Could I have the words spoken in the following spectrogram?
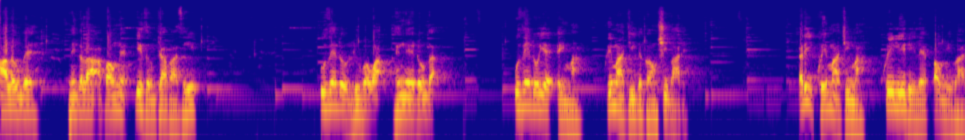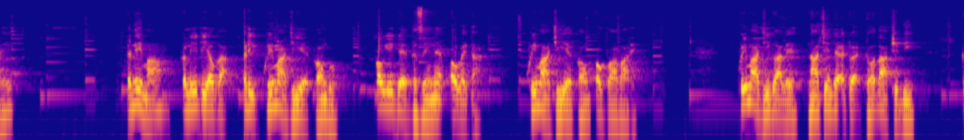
အားလုံးပဲမင်္ဂလာအပေါင်းနဲ့ပြည့်စုံကြပါစေဦးဇင်းတို့လူဘဝငယ်ငယ်တုန်းကဦးဇင်းတို့ရဲ့အိမ်မှာခွေးမကြီးတစ်ကောင်ရှိပါတယ်အဲ့ဒီခွေးမကြီးမှာခွေးလေးတွေလည်းပေါက်နေပါတယ်တနေ့မှာကလေးတစ်ယောက်ကအဲ့ဒီခွေးမကြီးရဲ့ခေါင်းကိုကောက်ရိတ်တဲ့သစင်နဲ့ပေါက်လိုက်တာခွေးမကြီးရဲ့ခေါင်းပေါက်သွားပါတယ်ခွေးမကြီးကလည်းနာကျင်တဲ့အတွက်ဒေါသဖြစ်ပြီး က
